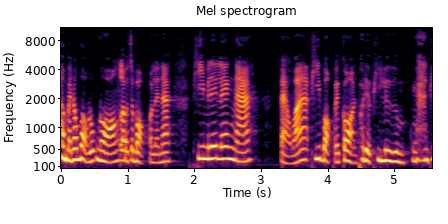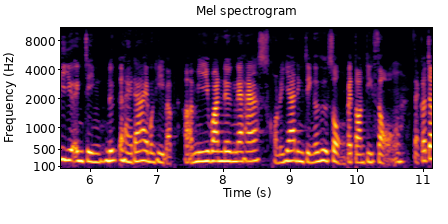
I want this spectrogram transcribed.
ทำไมต้องบอกลูกน้อง เราจะบอกก่อนเลยนะ พี่ไม่ได้เร่งนะ แต่ว่าพี่บอกไปก่อนเพราะเดี๋ยวพี่ลืม งานพี่เยอะจริงๆนึกอะไรได้บางทีแบบมีวันหนึ่งนะคะขออนุญาตจริง ๆ ก็คือส่งไปตอนตีสองแต่ก็จะ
